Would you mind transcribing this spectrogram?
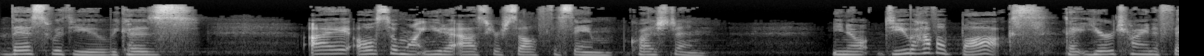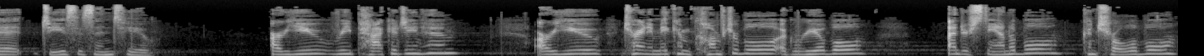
this with you because I also want you to ask yourself the same question. You know, do you have a box that you're trying to fit Jesus into? Are you repackaging him? Are you trying to make him comfortable, agreeable, understandable, controllable?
